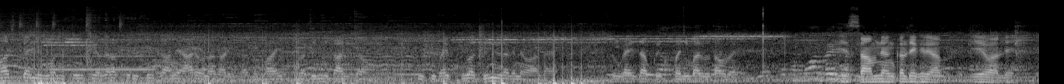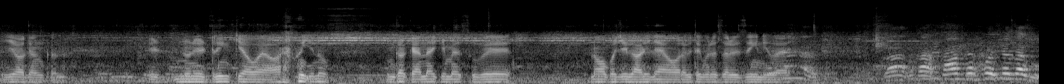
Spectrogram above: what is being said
मस्त है वन क्योंकि अगर आप सर्विसिंग कराने आ रहे हो ना गाड़ी का तो भाई पूरा दिन निकाल के आओ, क्योंकि भाई पूरा दिन लगने वाला है। तो गाइस आपको एक फनी बात बताऊँ मैं। ये सामने अंकल देख रहे हैं आप, ये वाले ये वाले अंकल। इन्होंने ड्रिंक किया हुआ है और यू नो उनका कहना है कि मैं सुबह नौ बजे गाड़ी लाया और अभी तक मेरा सर्विसिंग नहीं हुआ है। का का का कर पैसा लागू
